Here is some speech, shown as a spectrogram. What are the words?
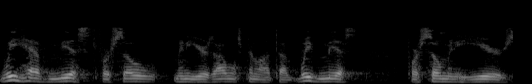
we have missed for so many years. I won't spend a lot of time. We've missed for so many years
